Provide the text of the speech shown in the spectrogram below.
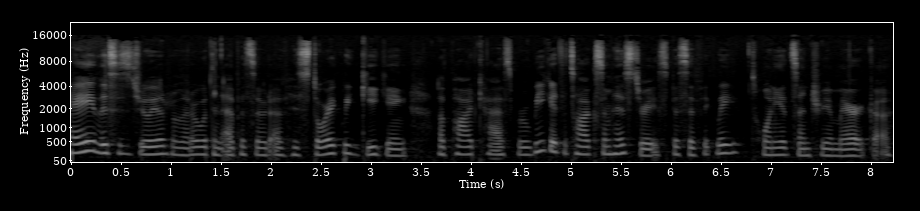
Hey, this is Julia Romero with an episode of Historically Geeking, a podcast where we get to talk some history, specifically 20th century America.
